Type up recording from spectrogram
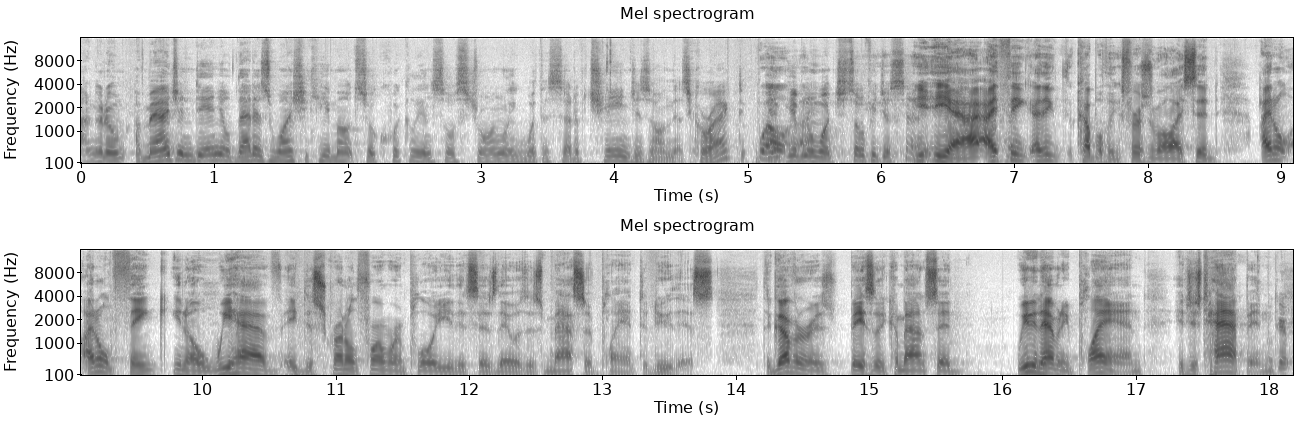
I'm going to imagine, Daniel, that is why she came out so quickly and so strongly with a set of changes on this, correct? Well, given what Sophie just said. Y- Yeah, I think I think a couple things. First of all, I said I don't I don't think you know we have a disgruntled former employee that says there was this massive plan to do this. The governor has basically come out and said we didn't have any plan. It just happened, Okay,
